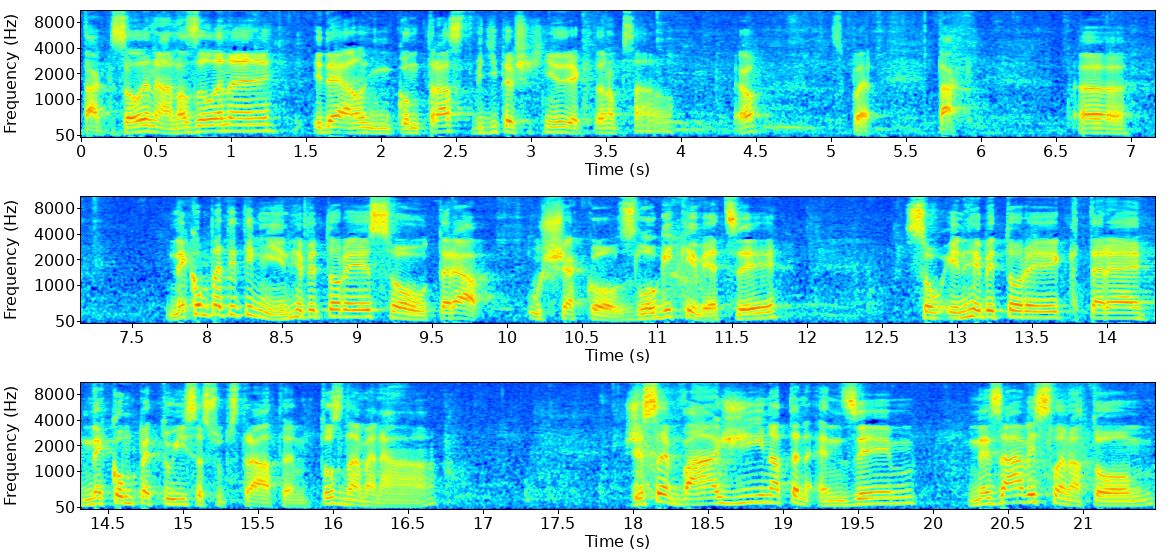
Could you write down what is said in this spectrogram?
Tak, zelená na zelené, ideální kontrast. Vidíte všichni, jak je to napsáno? Jo? Super. Tak, e, nekompetitivní inhibitory jsou teda už jako z logiky věci, jsou inhibitory, které nekompetují se substrátem. To znamená, že se váží na ten enzym nezávisle na tom,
